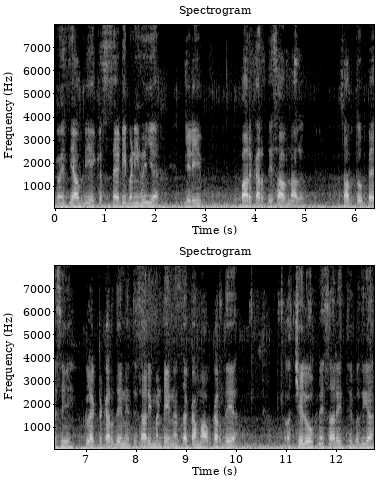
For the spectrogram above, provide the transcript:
ਕਿਉਂ ਇਸ ਦੀ ਆਪਣੀ ਇੱਕ ਸੋਸਾਇਟੀ ਬਣੀ ਹੋਈ ਆ, ਜਿਹੜੀ ਪਰ ਘਰ ਦੇ ਹਿਸਾਬ ਨਾਲ ਸਭ ਤੋਂ ਪੈਸੇ ਕਲੈਕਟ ਕਰਦੇ ਨੇ ਤੇ ਸਾਰੀ ਮੇਨਟੇਨੈਂਸ ਦਾ ਕੰਮ ਆਪ ਕਰਦੇ ਆ। ਅੱਛੇ ਲੋਕ ਨੇ ਸਾਰੇ ਇੱਥੇ, ਵਧੀਆ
